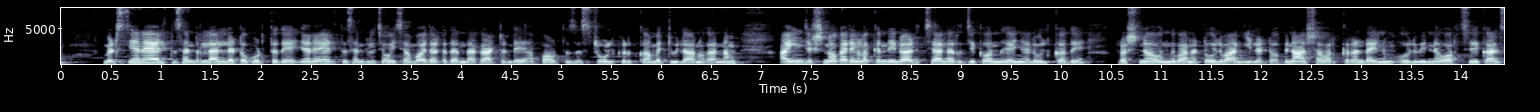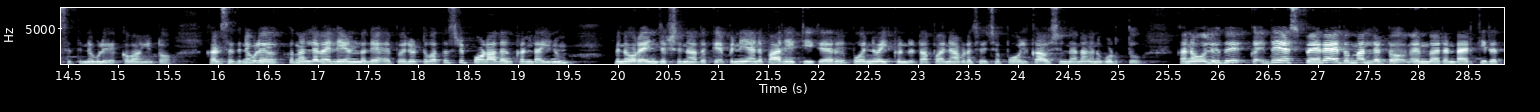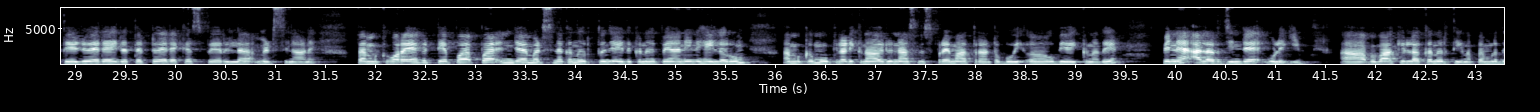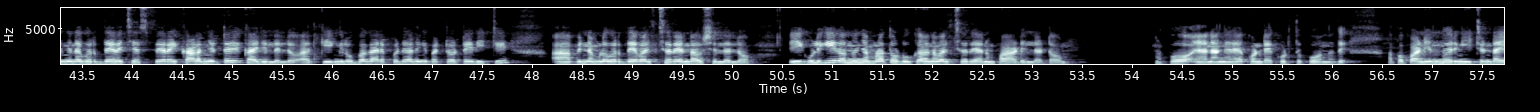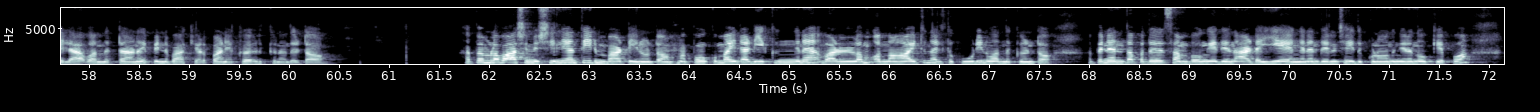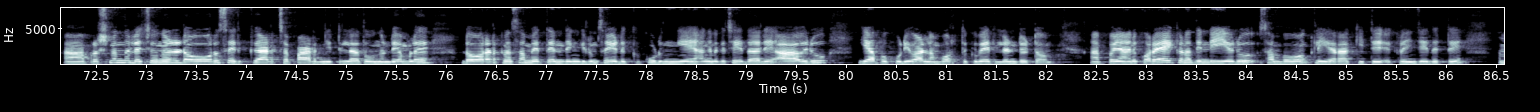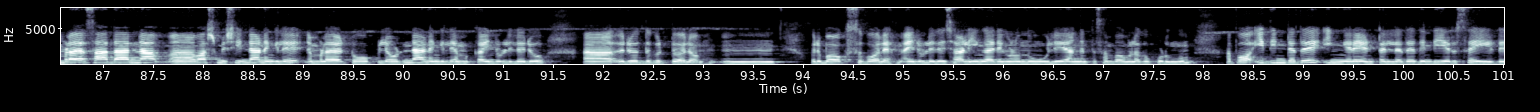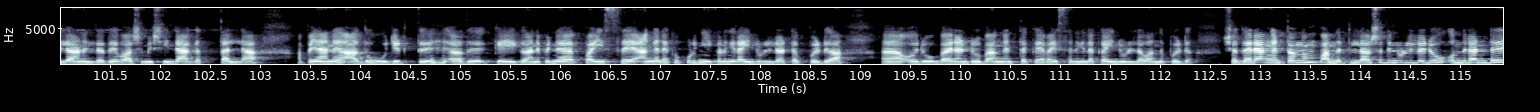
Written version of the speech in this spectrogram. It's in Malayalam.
മെഡിസിൻ ഞാൻ ഹെൽത്ത് സെന്ററിലല്ല കേട്ടോ കൊടുത്തത്. ഞാൻ ഹെൽത്ത് സെന്ററിൽ ചോദിച്ചാൽ പോയതാട്ടോ ഇത് എന്താ കാട്ടണ്ടേ? അപ്പോൾ അവിടുത്തെ സിസ്റ്റർ ഓൾക്ക് എടുക്കാൻ പറ്റൂലായിരുന്നു കാരണം ആ ഇഞ്ചക്ഷനോ കാര്യങ്ങളൊക്കെ എന്തെങ്കിലും അടിച്ച് അലർജി ഒക്കെ വന്നു കഴിഞ്ഞാൽ ഓൽക്കത് പ്രശ്നമാവുമെന്ന് പറഞ്ഞിട്ട് ഓൽ വാങ്ങിയില്ല കേട്ടോ പിന്നെ ആശാ വർക്കർ ഉണ്ടായിരുന്നു ഓൽ പിന്നെ കുറച്ച് കൽസ്യത്തിന്റെ ഗുളികയൊക്കെ വാങ്ങിട്ടോ കൽസ്യത്തിന്റെ ഗുളികയൊക്കെ നല്ല വിലയാണല്ലോ ഇപ്പോൾ ഒരു എട്ട് പത്ത് സ്ട്രിപ്പോളം അതൊക്കെ ഉണ്ടായിരുന്നു പിന്നെ കുറേ ഇഞ്ചക്ഷൻ അതൊക്കെ. പിന്നെ ഞാൻ പാലിയേറ്റീവ് കെയർ പൊന്നു വയ്ക്കുന്നുണ്ട് കേട്ടോ അപ്പോൾ ഞാൻ അവിടെ ചോദിച്ചപ്പോൾ ഓൽക്ക് തന്നെ അങ്ങനെ കൊടുത്തു. കാരണം ഓൽ ഇത് ഇത് എക്സ്പയർ ആയതൊന്നും അല്ല കേട്ടോ എന്താ രണ്ടായിരത്തി ഇരുപത്തേഴ് വരെ ഇരുപത്തെട്ട് വരെയൊക്കെ എക്സ്പയർ ഇല്ല മെഡിസിനാണ് അപ്പോൾ നമുക്ക് കുറേ കിട്ടിയപ്പോൾ അപ്പോൾ എന്റെ മെഡിസിനൊക്കെ നിർത്തും ചെയ്തിരിക്കുന്നത് ഇപ്പോൾ ഞാൻ ഇൻഹെയിലറും നമുക്ക് മൂക്കിലടിക്കുന്ന ഒരു നാസൽ സ്പ്രേ മാത്രമാണ് കേട്ടോ ഉപയോഗിക്കുന്നത് പിന്നെ അലർജിന്റെ ഗുളികയും അപ്പോൾ ബാക്കിയുള്ളതൊക്കെ നിർത്തിക്കണം. അപ്പോൾ നമ്മളിതിങ്ങനെ വെറുതെ വെച്ച് എക്സ്പയർ ആയി കളഞ്ഞിട്ട് കാര്യമില്ലല്ലോ. ആർക്കെങ്കിലും ഉപകാരപ്പെടുകയാണെങ്കിൽ പെട്ടോട്ടെ എഴുതിയിട്ട് പിന്നെ നമ്മൾ വെറുതെ വലിച്ചെറിയേണ്ട ആവശ്യമില്ലല്ലോ. ഈ ഗുളികയിലൊന്നും നമ്മളെ തൊടുക്കുക അങ്ങനെ വലിച്ചെറിയാനും പാടില്ല കേട്ടോ അപ്പോൾ ഞാൻ അങ്ങനെ കൊണ്ടേ കൊടുത്ത് പോകുന്നത് അപ്പോൾ പണിയൊന്നും ഒരുങ്ങിയിട്ടുണ്ടായില്ല. വന്നിട്ടാണ് പിന്നെ ബാക്കിയുള്ള പണിയൊക്കെ എടുക്കുന്നത് കേട്ടോ അപ്പോൾ നമ്മളെ വാഷിംഗ് മെഷീനിൽ ഞാൻ തിരുമ്പാട്ടീനു കേട്ടോ അപ്പോൾ നോക്കുമ്പോൾ അതിന്റെ അടിയിലേക്ക് ഇങ്ങനെ വെള്ളം ഒന്നായിട്ട് നിലത്ത് കൂടിയാണ് വന്നിക്കണം കേട്ടോ അപ്പം എന്താ അപ്പോൾ ഇത് സംഭവം കരുതിയെന്ന് അടയേ എങ്ങനെ എന്തെങ്കിലും ചെയ്തിക്കണോ എന്ന് ഇങ്ങനെ നോക്കിയപ്പോൾ പ്രശ്നമൊന്നുമില്ല ചോദിച്ചാൽ ഡോറ് ശരിക്ക് അടച്ചപ്പോൾ അടഞ്ഞിട്ടില്ല തോന്നുന്നുണ്ട്. നമ്മൾ ഡോർ അടക്കുന്ന സമയത്ത് എന്തെങ്കിലും സൈഡിലേക്ക് കുടുങ്ങിയേ അങ്ങനെയൊക്കെ ചെയ്താൽ ആ ഒരു ഗ്യാപ്പ് കൂടി വെള്ളം പുറത്തേക്ക് വരലുണ്ട് കേട്ടോ അപ്പോൾ ഞാൻ കുറേ അയക്കണം ഇതിന്റെ ഈ ഒരു സംഭവം ക്ലിയർ ആക്കിയിട്ട് ക്ലീൻ ചെയ്തിട്ട്. നമ്മളെ സാധാരണ വാഷിംഗ് മെഷീന്റെ ആണെങ്കിൽ നമ്മളെ ടോപ്പ് ലോഡിന്റെ ആണെങ്കിൽ നമുക്ക് അതിന്റെ ഉള്ളിലൊരു ഒരു ഇത് കിട്ടുമല്ലോ ഒരു ബോക്സ് പോലെ. അതിന്റെ ഉള്ളിൽ ചളിയും കാര്യങ്ങളും നൂൽ അങ്ങനത്തെ സംഭവങ്ങളൊക്കെ കുടുങ്ങും. അപ്പോൾ ഇതിന്റെത് ഇങ്ങനെ ഉണ്ടല്ലത് ഇതിന്റെ ഈ ഒരു സൈഡിലാണുള്ളത് വാഷിംഗ് മെഷീന്റെ അകത്തല്ല. അപ്പോൾ ഞാൻ അത് ഊരിയെടുത്ത് അത് കേൾക്കാൻ പിന്നെ പൈസ അങ്ങനെയൊക്കെ കുടുങ്ങിക്കണമെങ്കിൽ അതിന്റെ ഉള്ളിലോട്ട് പെടുക. ഒരു രൂപ രണ്ട് രൂപ അങ്ങനത്തെ ഒക്കെ പൈസ ആണെങ്കിലൊക്കെ അതിന്റെ ഉള്ളിൽ വന്ന് പെടുക. പക്ഷെ ഇതുവരെ അങ്ങനത്തെ ഒന്നും വന്നിട്ടില്ല. പക്ഷെ ഇതിന്റെ ഉള്ളിലൊരു ഒന്ന് രണ്ട്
